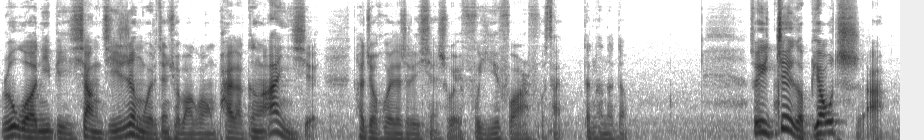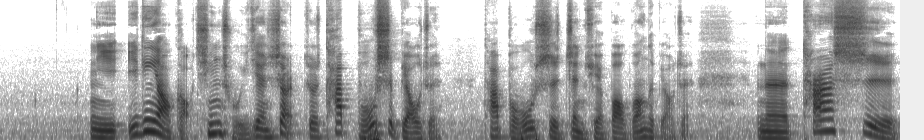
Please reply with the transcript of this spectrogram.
如果你比相机认为的正确曝光拍的更暗一些，它就会在这里显示为负一、负二、负三等等等等。所以这个标尺啊，你一定要搞清楚一件事儿，就是它不是标准，它不是正确曝光的标准。那它是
